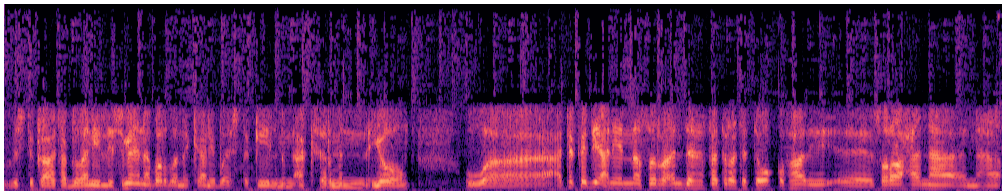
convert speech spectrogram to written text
باستقاله عبد الغني اللي سمعنا برضه إنه كان يبغى يستقيل من أكثر من يوم وأعتقد يعني النصر عنده فترة التوقف هذه آه، صراحة إنها إنها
